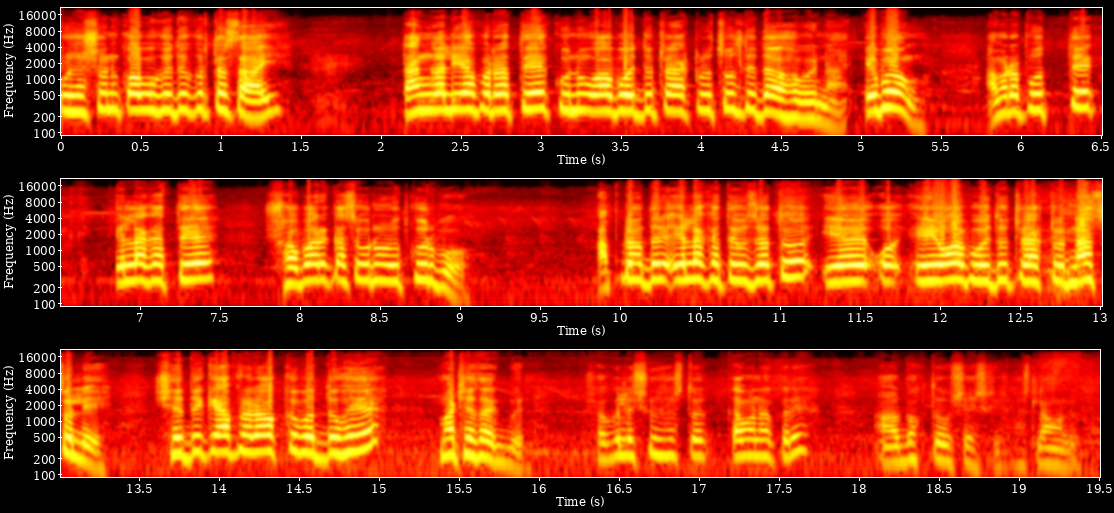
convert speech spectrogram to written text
প্রশাসনকে অবগত করতে চাই টাঙ্গালিয়াপাড়াতে কোনো অবৈধ ট্রাক্টর চলতে দেওয়া হবে না এবং আমরা প্রত্যেক এলাকাতে সবার কাছে অনুরোধ করব, আপনাদের এলাকাতেও যত এই অবৈধ ট্রাক্টর না চলে, সেদিকে আপনারা ঐক্যবদ্ধ হয়ে মাঠে থাকবেন। সকলে সুস্বাস্থ্য কামনা করে আমার বক্তব্য শেষ করি। আসসালামু আলাইকুম।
